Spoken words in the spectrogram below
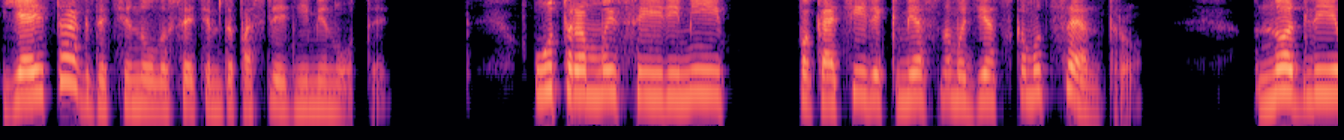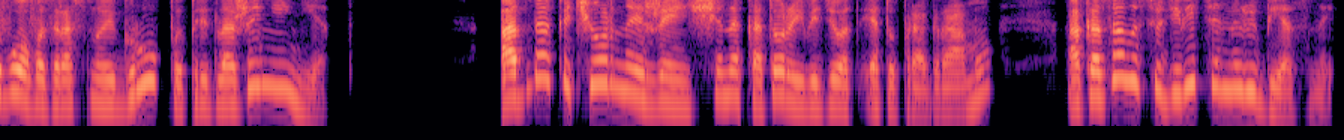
Я и так дотянула с этим до последней минуты. Утром мы с Иеремией покатили к местному детскому центру, но для его возрастной группы предложений нет. Однако черная женщина, которая ведет эту программу, оказалась удивительно любезной.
